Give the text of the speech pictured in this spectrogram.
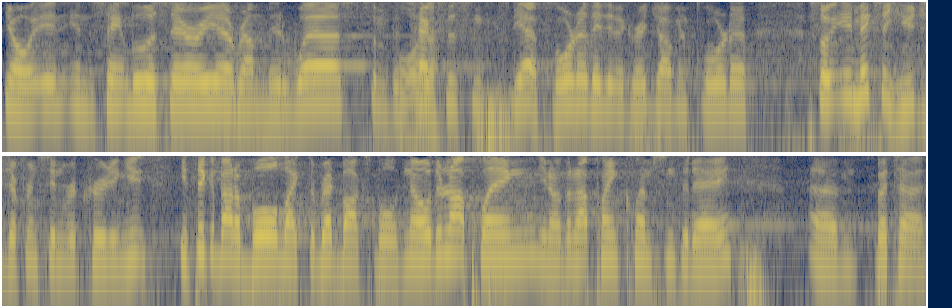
you know, in, in the St. Louis area, around the Midwest, some of the Florida. Texas and yeah, Florida. They did a great job in Florida. So it makes a huge difference in recruiting. You you think about a bowl like the Redbox Bowl. No, they're not playing. You know, they're not playing Clemson today, um, but uh,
